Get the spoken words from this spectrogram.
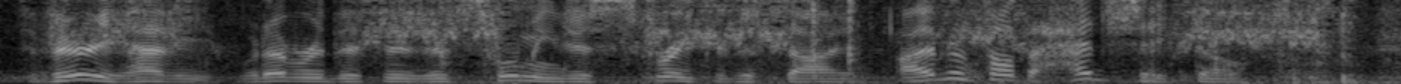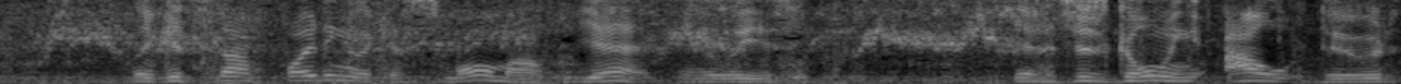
It's very heavy. Whatever this is, it's swimming just straight to the side. I haven't felt a head shake though. Like it's not fighting like a smallmouth yet, at least. Yeah, it's just going out, dude.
